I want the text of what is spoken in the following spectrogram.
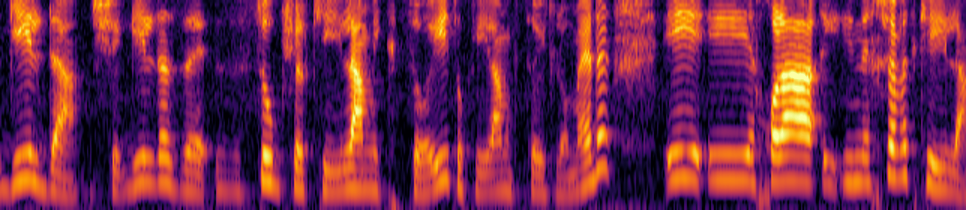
גילדה, שגילדה זה, זה סוג של קהילה מקצועית, או קהילה מקצועית לומדת, היא, היא יכולה, היא נחשבת קהילה.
